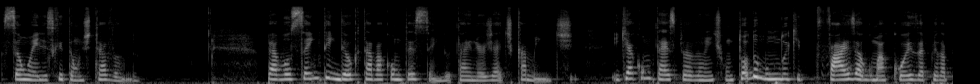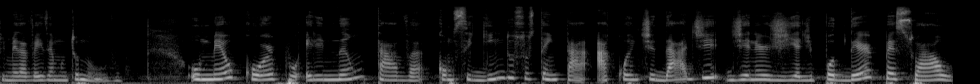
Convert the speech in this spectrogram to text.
São eles que estão te travando. Para você entender o que estava acontecendo, tá? Energeticamente. E que acontece provavelmente com todo mundo que faz alguma coisa pela primeira vez é muito novo o meu corpo ele não estava conseguindo sustentar a quantidade de energia, de poder pessoal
